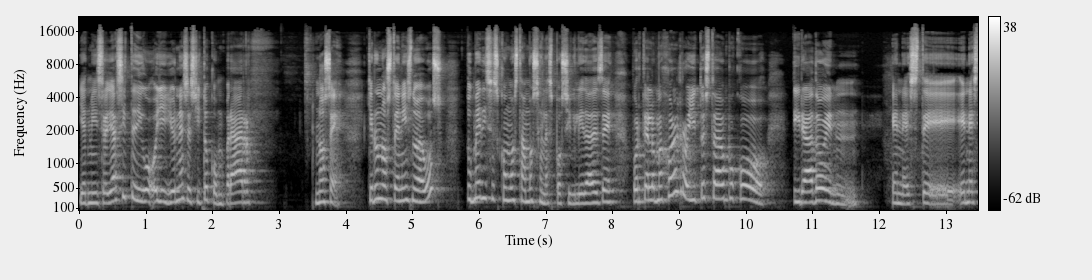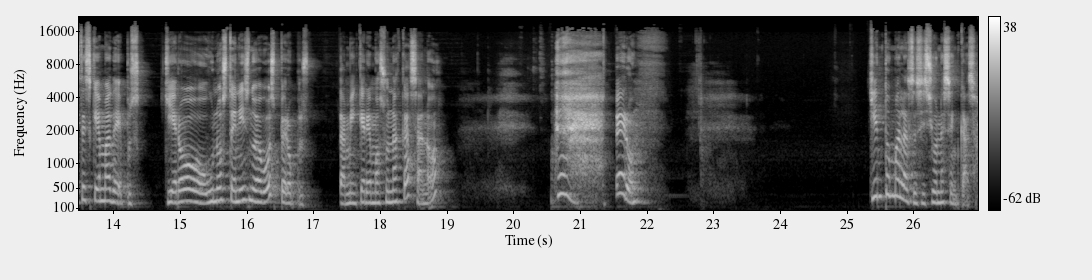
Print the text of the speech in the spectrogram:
y administras. Ya si te digo, oye, yo necesito comprar, no sé, quiero unos tenis nuevos, tú me dices cómo estamos en las posibilidades de, porque a lo mejor el rollito está un poco tirado en, en, este, en este esquema de, pues quiero unos tenis nuevos, pero pues también queremos una casa, ¿no? Pero, ¿quién toma las decisiones en casa?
